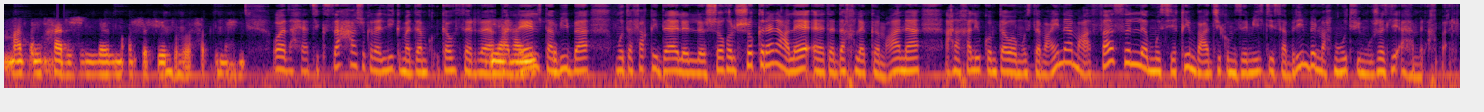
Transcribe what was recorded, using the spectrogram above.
معناتها من خارج المؤسسات والوسط المهني. واضح يعطيك الصحة. شكرا لك مدام كوثر قلال طبيبة متفقدة للشغل. شكرا على تدخلك معنا. أحنا خليكم توا مستمعينا مع فاصل موسيقي. بعديكم زميلتي صابرين بن محمود في موجز لأهم الأخبار.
